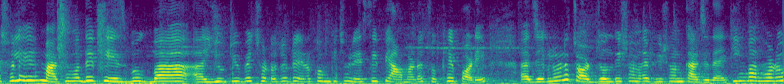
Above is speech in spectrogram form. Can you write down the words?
আসলে মাঝে মধ্যে ফেসবুক বা ইউটিউবে ছোট ছোট এরকম কিছু রেসিপি আমারও চোখে পড়ে যেগুলো না চটজলদির সময় ভীষণ কাজে দেয়। কিংবা ধরো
